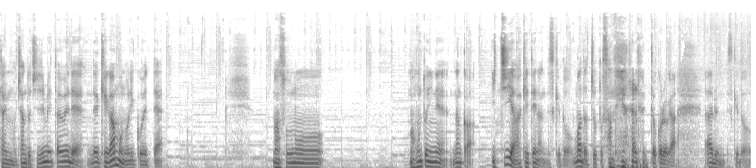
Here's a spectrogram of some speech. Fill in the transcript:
タイムもちゃんと縮めた上でで怪我も乗り越えてまあそのまあ本当にねなんか一夜明けてなんですけどまだちょっと冷めやらぬところがあるんですけど、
